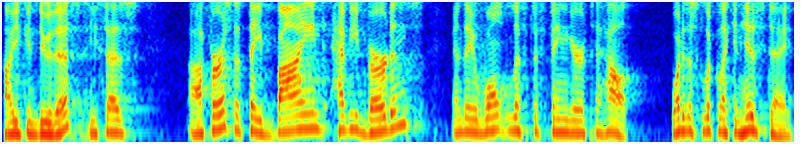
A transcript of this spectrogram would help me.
how you can do this. He says, uh, first, that they bind heavy burdens and they won't lift a finger to help. What does this look like in his day?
